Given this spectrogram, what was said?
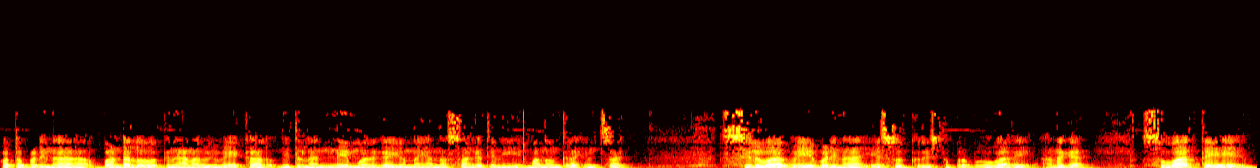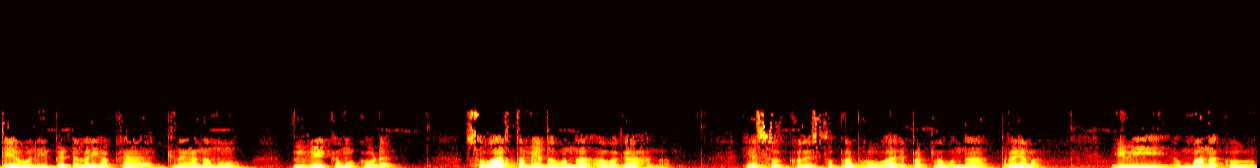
కొట్టబడిన బండలో జ్ఞాన వివేకాలు నిధులన్నీ మరుగై ఉన్నాయి అన్న సంగతిని మనం గ్రహించాలి. సిలువ వేయబడిన యేసుక్రీస్తు ప్రభువారే అనగా సువార్తే దేవుని బిడ్డల యొక్క జ్ఞానము వివేకము కూడా. సువార్త మీద ఉన్న అవగాహన యేసుక్రీస్తు ప్రభువు వారి పట్ల ఉన్న ప్రేమ ఇవి మనకు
